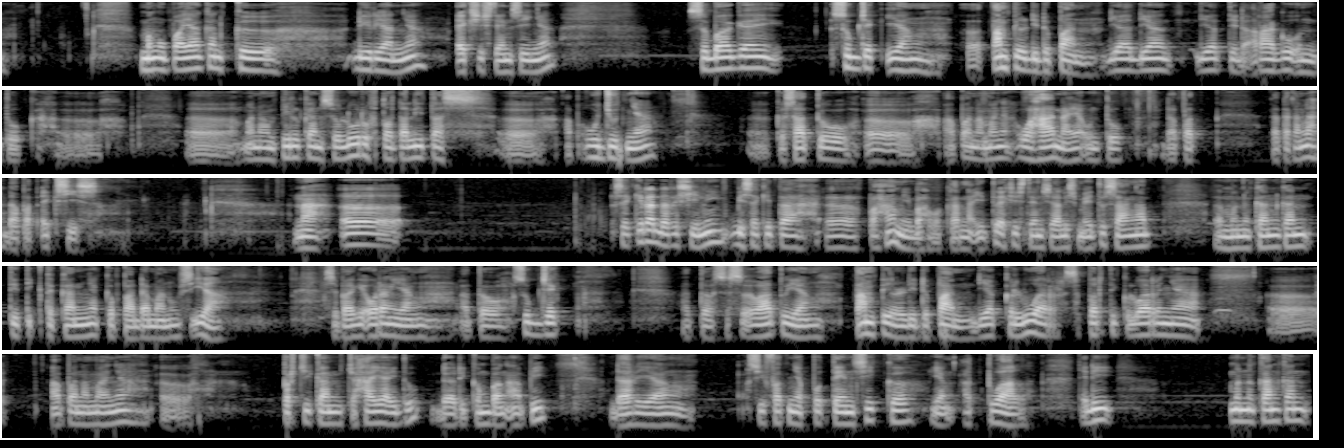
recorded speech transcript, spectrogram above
mengupayakan kediriannya, eksistensinya sebagai subjek yang uh, tampil di depan. Dia dia dia tidak ragu untuk uh, uh, menampilkan seluruh totalitas uh, apa wujudnya ke satu uh, apa namanya wahana ya untuk dapat katakanlah dapat eksis. Nah, uh, saya kira dari sini bisa kita uh, pahami bahwa karena itu eksistensialisme itu sangat uh, menekankan titik tekannya kepada manusia. Sebagai orang yang atau subjek atau sesuatu yang tampil di depan dia keluar seperti keluarnya uh, apa namanya uh, percikan cahaya itu dari kembang api dari yang sifatnya potensi ke yang aktual. Jadi menekankan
